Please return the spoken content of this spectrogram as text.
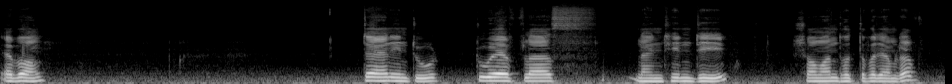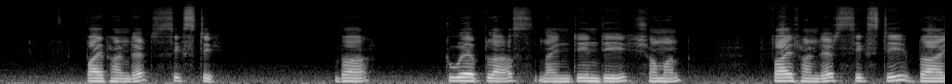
এবং ten into two A plus nineteen D সমান ধরতে পারি আমরা ফাইভ হান্ড্রেড সিক্সটি বা two A plus nineteen D সমান five hundred sixty by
